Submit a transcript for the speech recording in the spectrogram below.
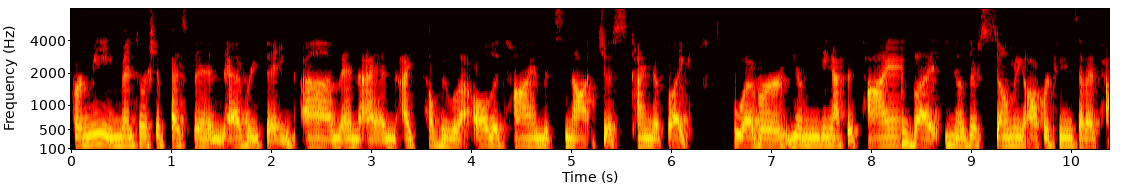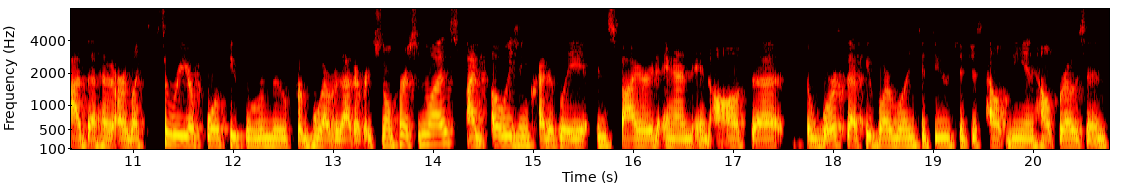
for me, mentorship has been everything. Um, and, I, and I tell people that all the time. It's not just kind of like, whoever you're meeting at the time but you know there's so many opportunities that i've had that are like three or four people removed from whoever that original person was. I'm always incredibly inspired and in awe of the the work that people are willing to do to just help me and help rosen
